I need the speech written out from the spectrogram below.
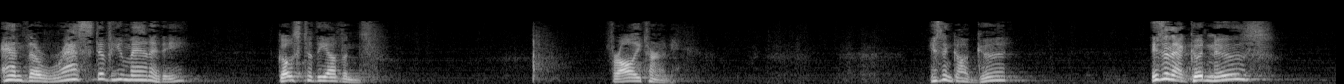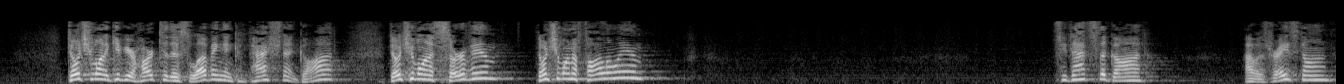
and the rest of humanity goes to the ovens for all eternity. Isn't God good? Isn't that good news? Don't you want to give your heart to this loving and compassionate God? Don't you want to serve Him? Don't you want to follow him? See, that's the God I was raised on.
